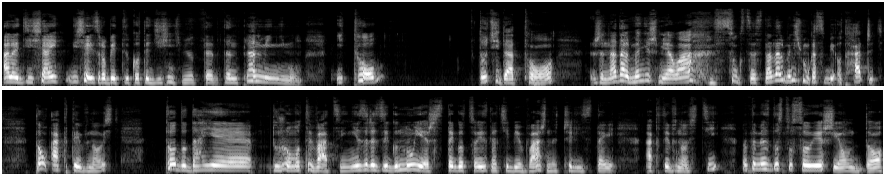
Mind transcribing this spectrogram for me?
ale dzisiaj, dzisiaj zrobię tylko te 10 minut, te, ten plan minimum. I to, to ci da to, że nadal będziesz miała sukces, nadal będziesz mogła sobie odhaczyć tą aktywność, to dodaje dużo motywacji. Nie zrezygnujesz z tego, co jest dla ciebie ważne, czyli z tej aktywności, natomiast dostosujesz ją do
